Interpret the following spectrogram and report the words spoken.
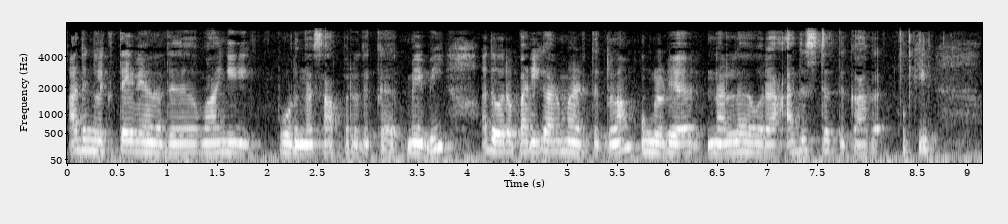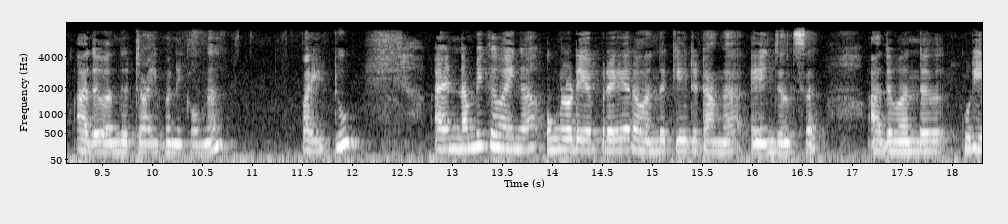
அதுங்களுக்கு தேவையானது வாங்கி போடுங்க சாப்பிட்றதுக்கு. மேபி அது ஒரு பரிகாரமாக எடுத்துக்கலாம். உங்களுடைய நல்ல ஒரு அதிர்ஷ்டத்துக்காக. ஓகே அது வந்து ட்ரை பண்ணிக்கோங்க. ஃபைவ் டூ அண்ட் நம்பிக்கை வைங்க. உங்களுடைய ப்ரேயரை வந்து கேட்டுட்டாங்க ஏஞ்சல்ஸு அது வந்து கூடிய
